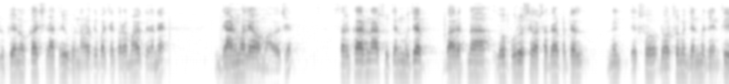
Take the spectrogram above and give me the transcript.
રૂપિયાનો ખર્ચ રાત્રિ નવરાત્રી પાછળ કરવામાં આવ્યો હતો અને જાણમાં લેવામાં આવ્યો છે. સરકારના સૂચન મુજબ ભારતના લોહ પુરુષ એવા સરદાર પટેલની એકસો દોઢસોમી જન્મ જયંતિ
